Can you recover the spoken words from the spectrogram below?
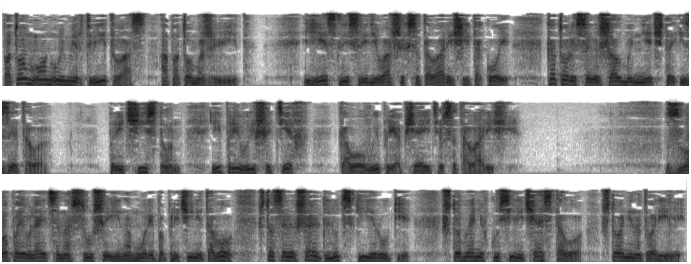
Потом Он умертвит вас, а потом оживит. Есть ли среди ваших сотоварищей такой, который совершал бы нечто из этого? Причист Он и превыше тех, кого вы приобщаете в сотоварищи. Зло появляется на суше и на море по причине того, что совершают людские руки, чтобы они вкусили часть того, что они натворили,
